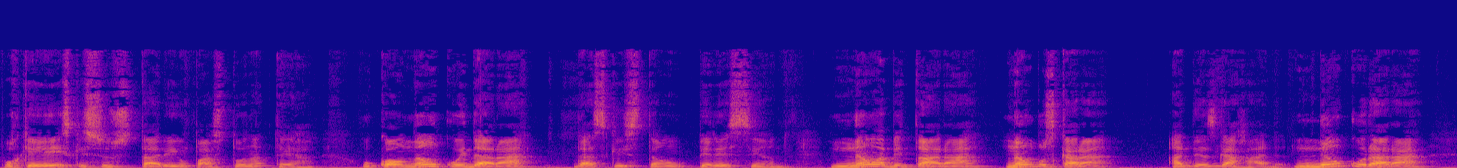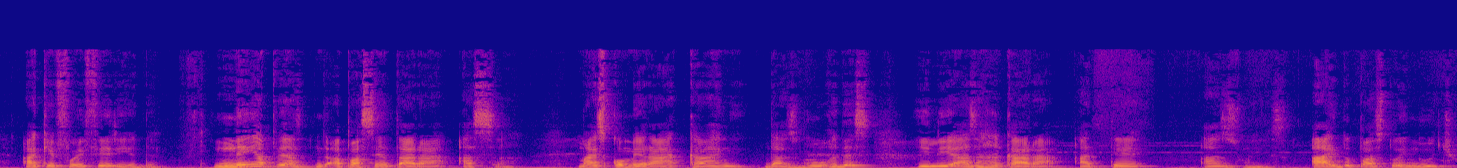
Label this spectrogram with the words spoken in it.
porque eis que suscitarei um pastor na terra, o qual não cuidará das que estão perecendo, não habitará, não buscará a desgarrada, não curará a que foi ferida, nem apacentará a sã, mas comerá a carne das gordas e lhe as arrancará até as unhas. Ai do pastor inútil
